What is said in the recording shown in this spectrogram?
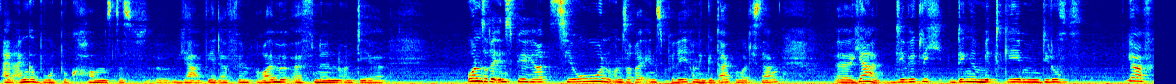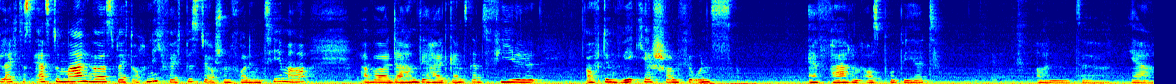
ein Angebot bekommst, dass äh, ja, wir dafür Räume öffnen und dir unsere Inspiration, unsere inspirierenden Gedanken, wollte ich sagen, äh, ja, dir wirklich Dinge mitgeben, die du ja vielleicht das erste Mal hörst, vielleicht auch nicht, vielleicht bist du ja auch schon vor dem Thema, aber da haben wir halt ganz, ganz viel auf dem Weg ja schon für uns erfahren, ausprobiert. Und äh, ja,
